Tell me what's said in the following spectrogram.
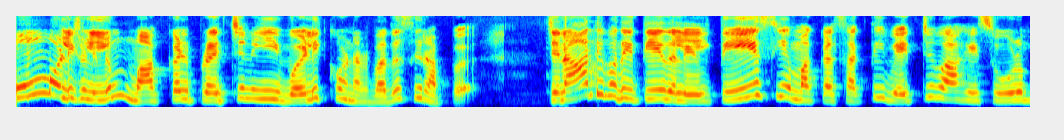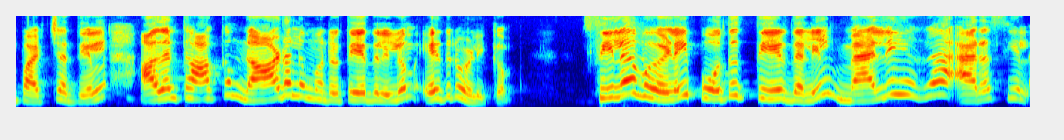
மும்மொழிகளிலும் மக்கள் பிரச்சனையை வெளிக்கொணர்வது சிறப்பு. ஜனாதிபதி தேர்தலில் தேசிய மக்கள் சக்தி வெற்றி வாகை சூடும் பட்சத்தில் அதன் தாக்கம் நாடாளுமன்ற தேர்தலிலும் எதிரொலிக்கும். சில வேளை பொது தேர்தலில் மலையக அரசியல்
